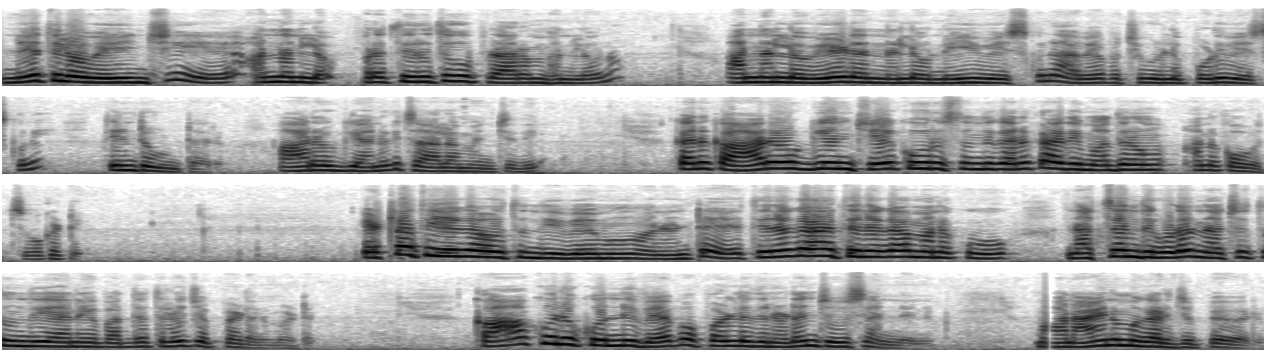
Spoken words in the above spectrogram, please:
నేతిలో వేయించి అన్నంలో ప్రతి ఋతువు ప్రారంభంలోనూ అన్నంలో వేడి అన్నంలో నెయ్యి వేసుకుని ఆ వేప చిగుళ్ళ పొడి వేసుకుని తింటూ ఉంటారు. ఆరోగ్యానికి చాలా మంచిది. కనుక ఆరోగ్యం చేకూరుస్తుంది కనుక అది మధురం అనుకోవచ్చు. ఒకటి. ఎట్లా తీయగా అవుతుంది ఇవేమో అని అంటే తినగా తినగా మనకు నచ్చంది కూడా నచ్చుతుంది అనే పద్ధతిలో చెప్పాడనమాట. కాకులు కొన్ని వేప పళ్ళు తినడం చూశాను నేను. మా నాయనమ్మ గారు చెప్పేవారు.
